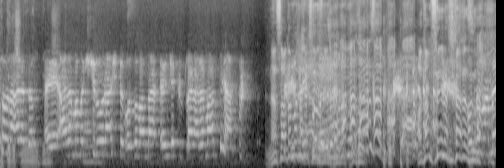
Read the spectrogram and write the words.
sonra Arkadaşım aradım. demiş. Ee, aramamak için uğraştım. O zamanlar önce kızlar aramazdı ya. nasıl adam arayacaksınız? adam seni nasıl O arasın? zamanlar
